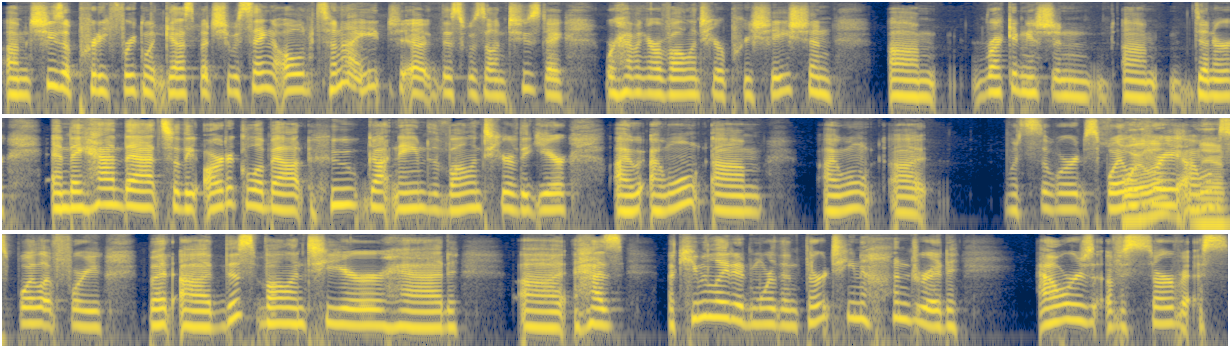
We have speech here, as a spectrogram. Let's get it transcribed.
Um, she's a pretty frequent guest, but she was saying, "Oh, tonight uh, this was on Tuesday. We're having our volunteer appreciation." Um, recognition um, dinner, and they had that. So the article about who got named the volunteer of the year, I, I won't, um, I won't. Uh, what's the word? Spoil, Spoil it for you. I Yeah. won't spoil it for you. But uh, this volunteer had uh, has accumulated more than thirteen hundred hours of service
